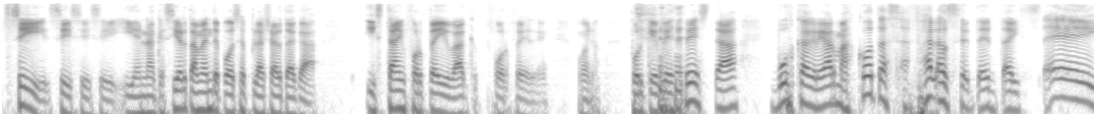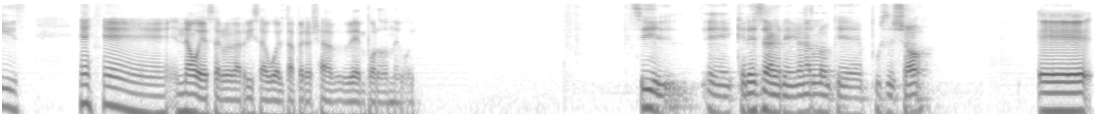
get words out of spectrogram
Sí, sí, sí, sí. Y en la que ciertamente puedes explayarte acá. It's time for payback for Fede. Bueno, porque Bethesda busca agregar mascotas a Fallout 76. no voy a hacer la risa de vuelta, pero ya ven por dónde voy. Sí, eh, ¿querés agregar lo que puse yo? Eh,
